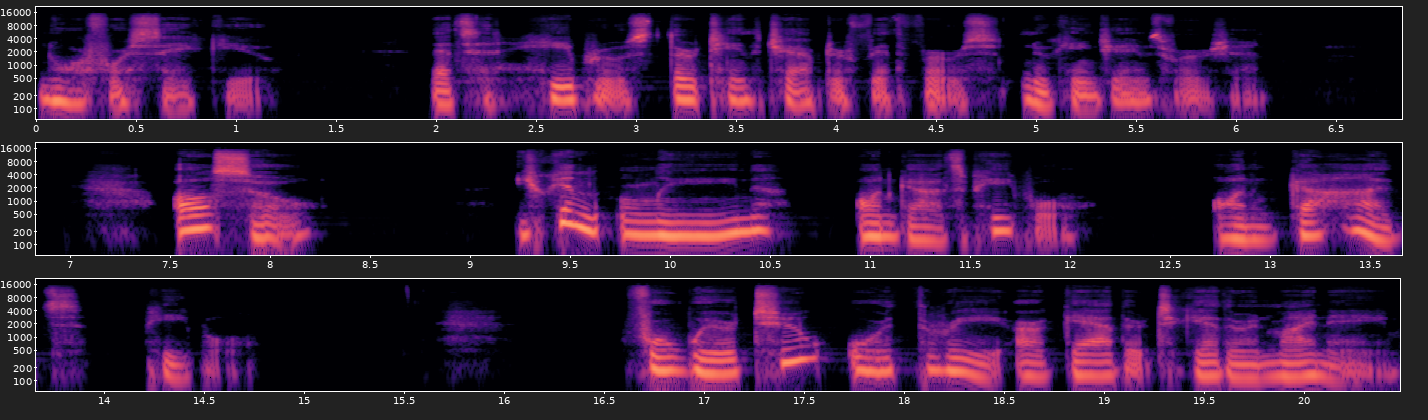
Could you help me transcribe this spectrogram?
nor forsake you. That's in Hebrews 13th chapter, 5th verse, New King James Version. Also, you can lean on God's people, on God's people. For where two or three are gathered together in my name,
